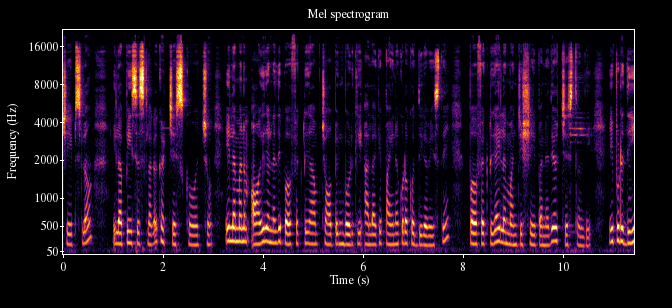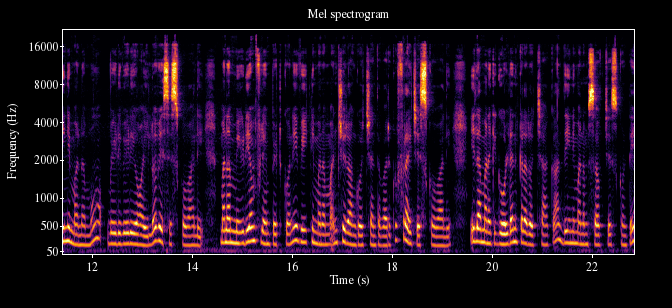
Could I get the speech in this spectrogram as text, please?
షేప్స్లో ఇలా పీసెస్ లాగా కట్ చేసుకోవచ్చు. ఇలా మనం ఆయిల్ అనేది పర్ఫెక్ట్గా చాపింగ్ బోర్డ్కి అలాగే పైన కూడా కొద్దిగా వేస్తే పర్ఫెక్ట్గా ఇలా మంచి షేప్ అనేది వచ్చేస్తుంది. ఇప్పుడు దీన్ని మనము వేడి వేడి ఆయిల్లో వేసేసుకోవాలి. మనం మీడియం ఫ్లేమ్ పెట్టుకొని వీటిని మనం మంచి రంగు వచ్చేంత వరకు ఫ్రై చేసుకోవాలి. ఇలా మనకి గోల్డెన్ కలర్ వచ్చాక దీన్ని మనం సర్వ్ చేసుకుంటే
